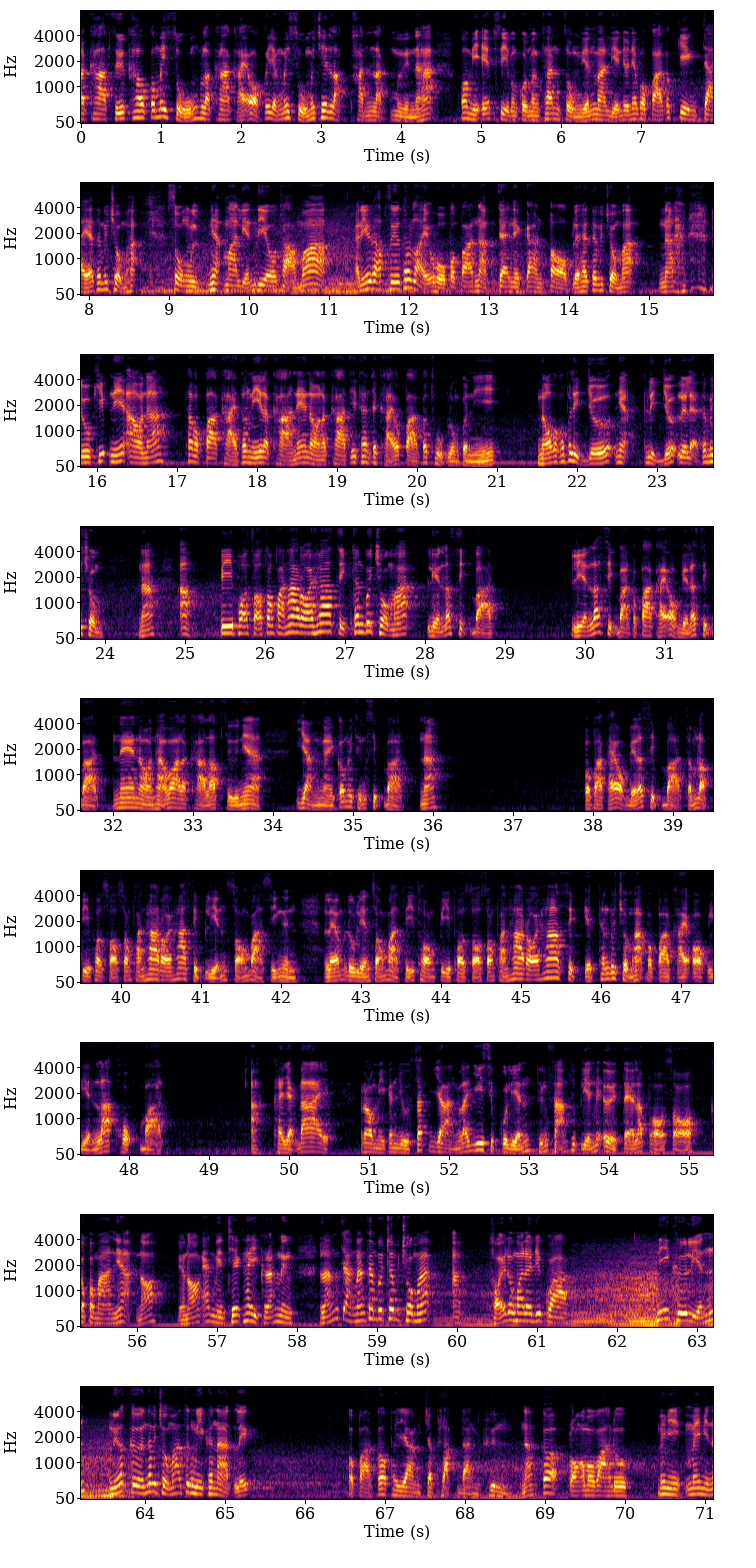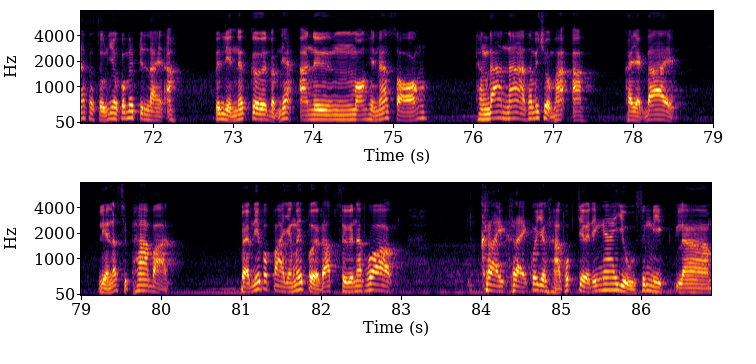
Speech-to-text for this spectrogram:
ราคาซื้อเข้าก็ไม่สูง ราคาขายออกก็ยังไม่สูงไม่ใช่หลักพันหลักหมื่นนะฮะเพราะมี FC บางคนบางท่านส่งเหรียญมาเหรียญเดียวเนี่ยปอปาก็เกรงใจอะท่านผู้ชมฮะส่งเนี่ยมาเหรียญเดียวถามว่า อันนี้รับซื้อเท่าไหร่โอ้โหปอปาหนักใจในการตอบเลยฮะท่านผู้ชมฮะนะดูคลิปนี้เอานะ ถ้าปอปาขายเท่านี้ราคาแน่นอนราคาที่ท่านจะขายปอปาก็ถูกลงกว่านี้เนาะเพราะเขาผลิตเยอะเนี่ยผลิตเยอะเลยแหละท่านผู้ชมนะอะปีพศ 2550 ท่านผู้ชมฮะเหรียญละ 10 บาท เหรียญละ10บาทประปาขายออกเหรียญละ10บาท แน่นอนฮะว่าราคารับซื้อเนี่ยอย่างไงก็ไม่ถึง 10 บาทนะปอปาขายออกเหรียญละ 10 บาทสำหรับปีพศ 2550 เหรียญ2บาทสีเงิน แล้วมาดูเหรียญ2บาทสีทองปีพศ 2551 ท่านผู้ชมฮะปอปาขายออกเหรียญละ 6 บาทอะใครอยากได้ เรามีกันอยู่สักอย่างละ 20กว่าเหรียญถึง 30 เหรียญไม่เอ่ยแต่ละพศก็ประมาณเนี้ยเนาะเดี๋ยวน้องแอดมินเช็คให้อีกครั้งหนึ่งหลังจากนั้นท่านผู้ชมชมฮะอะถอยลงมาเลยดีกว่า นี่คือเหรียญเนื้อเกินท่านผู้ชมฮะซึ่งมีขนาดเล็กป้าป่าก็พยายามจะผลักดันขึ้นนะก็ลองเอามาวางดูไม่มีไม่มีนักสะสมนิยมก็ไม่เป็นไรอะเป็นเหรียญเนื้อเกินแบบเนี้ยอะหนึ่งมองเห็นหน้าสองทางด้านหน้าท่านผู้ชมฮะอะใครอยากได้เหรียญละสิบห้าบาท แบบนี้ป้าปายังไม่เปิดรับซื้อนะ เพราะว่าใครๆก็ยังหาพบเจอได้ง่ายอยู่ ซึ่งมี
